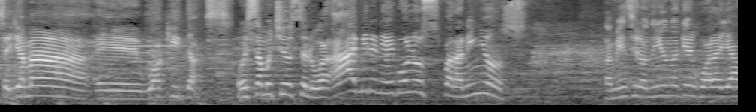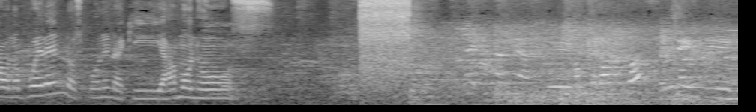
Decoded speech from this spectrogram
se llama eh, Wacky Ducks. Hoy está muy chido este lugar. ¡Ay, miren! Y hay bolos para niños. También si los niños no quieren jugar allá o no pueden, los ponen aquí. ¡Vámonos! Sí, eh,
